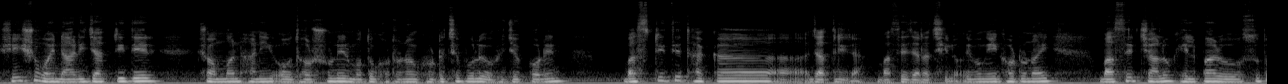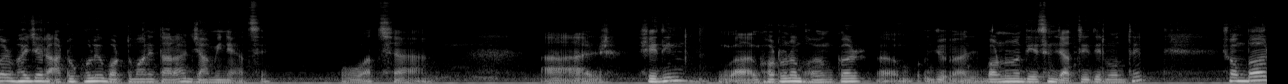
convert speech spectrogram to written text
সেই সময় নারী যাত্রীদের সম্মানহানি ও ধর্ষণের মতো ঘটনাও ঘটেছে বলে অভিযোগ করেন বাসটিতে থাকা যাত্রীরা, বাসে যারা ছিল এবং এই ঘটনায় বাসের চালক, হেল্পার ও সুপারভাইজার আটক হলেও বর্তমানে তারা জামিনে আছে। ও আচ্ছা। আর সেদিন ঘটনা ভয়ঙ্কর বর্ণনা দিয়েছেন যাত্রীদের মধ্যে। সোমবার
